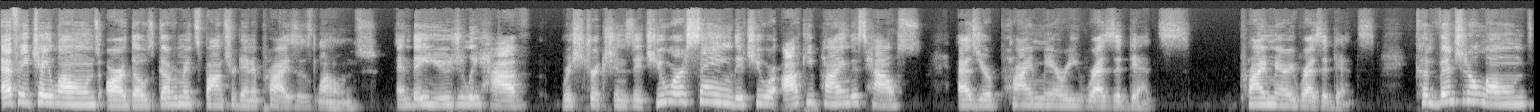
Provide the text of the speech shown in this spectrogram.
Fha loans are those government sponsored enterprises loans and they usually have restrictions that you are saying that you are occupying this house as your primary residence. Primary residence. Conventional loans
